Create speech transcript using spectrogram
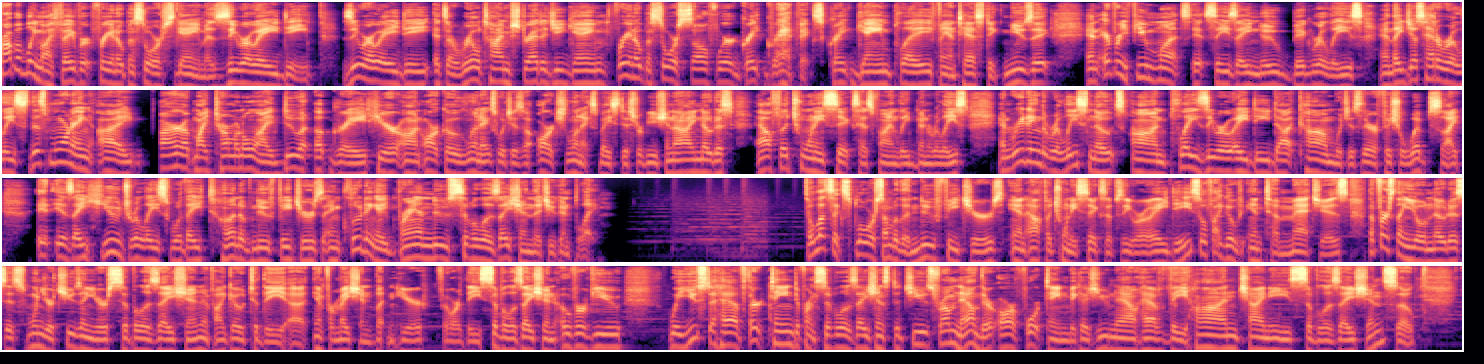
Probably my favorite free and open source game is Zero AD. Zero AD, it's a real-time strategy game, free and open source software, great graphics, great gameplay, fantastic music, and every few months it sees a new big release, and they just had a release this morning. I fire up my terminal, I do an upgrade here on Arco Linux, which is an Arch Linux-based distribution, and I notice Alpha 26 has finally been released, and reading the release notes on playzeroad.com, which is their official website, it is a huge release with a ton of new features, including a brand new civilization that you can play. So let's explore some of the new features in Alpha 26 of Zero AD. So if I go into matches, the first thing you'll notice is when you're choosing your civilization, if I go to the uh, information button here for the civilization overview, we used to have 13 different civilizations to choose from. Now there are 14 because you now have the Han Chinese civilization. So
